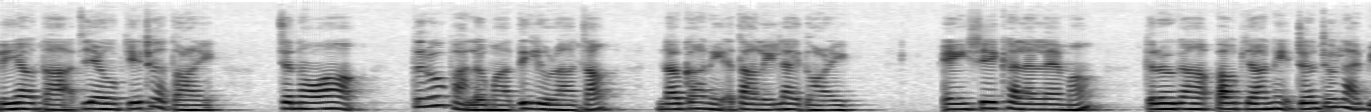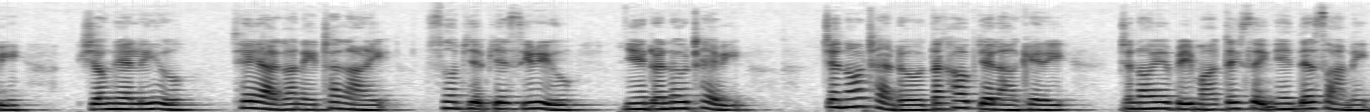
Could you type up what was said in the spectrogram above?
လေးယောက်သားအပြင်ကိုပြေးထွက်သွားတယ်ကျွန်တော်ကသူတို့ဘာလို့မှသိလို့တာကြောင့်နောက်ကနေအตาလေးလိုက်သွားတယ်အိမ်ရှိခက်လန်းလန်းမှာသူတို့ကပေါက်ပြားနဲ့တွန်းတွလိုက်ပြီးရုံငယ်လေးကိုချဲ့ရကနေထွက်လာတဲ့စွန့်ပစ်ပစ္စည်းတွေကိုညင်တွန်းလို့ထည့်ပြီးကျွန်တော်ထံသို့တစ်ခေါက်ပြန်လာခဲ့ပြီးကျွန်တော်ရဲ့ဘေးမှာတိတ်ဆိတ်ငြိမ်သက်စွာနဲ့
